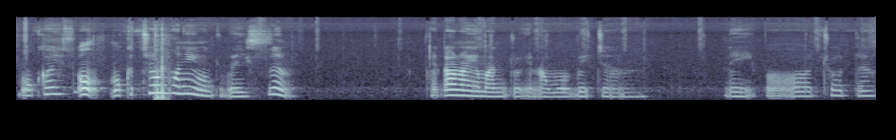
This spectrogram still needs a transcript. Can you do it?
뭐가 있어? 어, 뭐가 체험판이 여기 왜 있음? 배달의 만족이랑 모비즌, 네이버, 초등.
